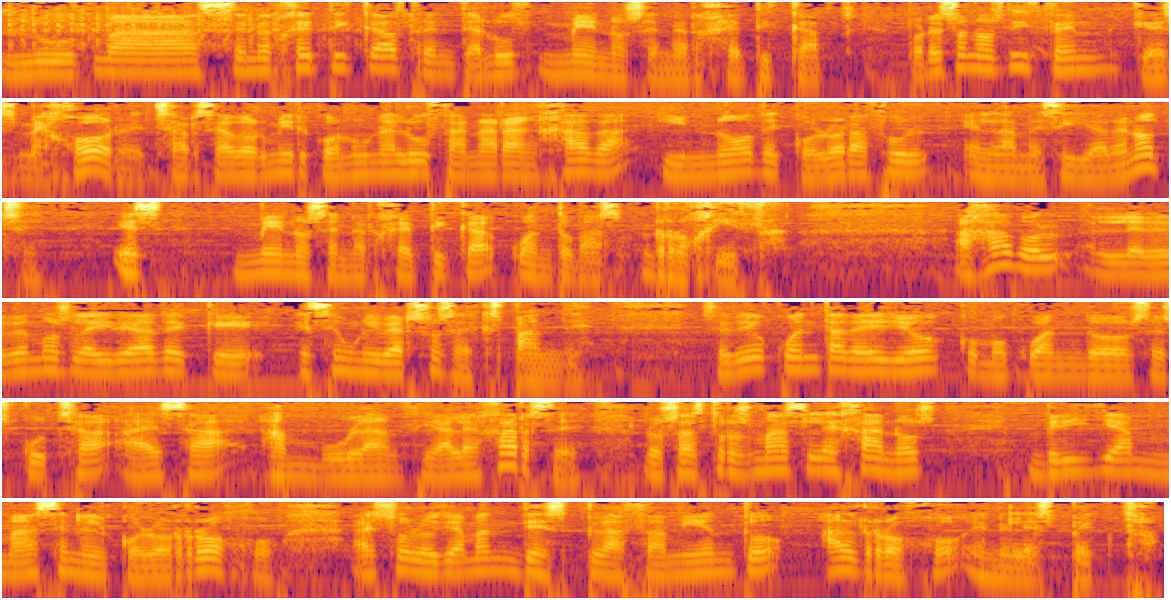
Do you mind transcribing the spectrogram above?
Luz más energética frente a luz menos energética. Por eso nos dicen que es mejor echarse a dormir con una luz anaranjada y no de color azul en la mesilla de noche. Es menos energética cuanto más rojiza. A Hubble le debemos la idea de que ese universo se expande. Se dio cuenta de ello como cuando se escucha a esa ambulancia alejarse. Los astros más lejanos brillan más en el color rojo. A eso lo llaman desplazamiento al rojo en el espectro.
